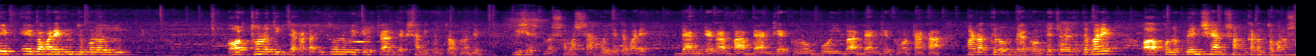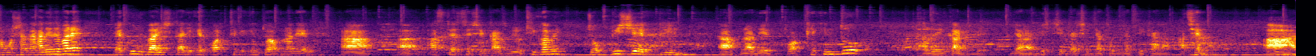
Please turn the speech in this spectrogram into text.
এই এই ব্যাপারে কিন্তু কোনো অর্থনৈতিক জায়গাটা ইকোনমিক্যাল ট্রানজ্যাকশানে কিন্তু আপনাদের বিশেষ কোনো সমস্যা হয়ে যেতে পারে। ব্যাংক টাকা বা ব্যাংকের কোনো বই বা ব্যাংকের কোনো টাকা হঠাৎ করে অন্য অ্যাকাউন্টে চলে যেতে পারে কোনো পেনশন সংক্রান্ত কোনো সমস্যা দেখা দিতে পারে। একুশ বাইশ তারিখের পর থেকে কিন্তু আপনাদের আস্তে আস্তে সে কাজগুলো ঠিক হবে। চব্বিশে এপ্রিল আপনাদের পক্ষে কিন্তু ভালোই কাটবে যারা বৃশ্চিক রাশি জাতক জাতিকারা আছেন। আর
